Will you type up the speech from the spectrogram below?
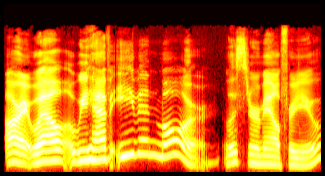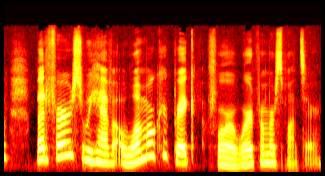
All right. Well, we have even more listener mail for you, but first we have one more quick break for a word from our sponsor.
